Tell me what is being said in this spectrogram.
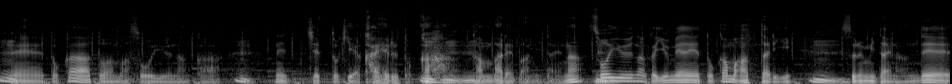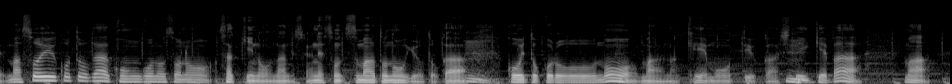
うん。えーとかあとはまあそういうなんか、うん。ね、ジェット機が買えるとか、うんうんうん。頑張ればみたいなそういうなんか夢とかもあったりうん。するみたいなんで、まあ、そういうことが今後のそのさっきのなんですかねそのスマート農業とか、うん。こういうところの、まあ、な啓蒙っていうかしていけば、まあ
